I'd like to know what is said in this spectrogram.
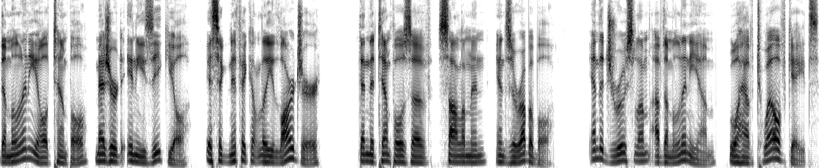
The millennial temple, measured in Ezekiel, is significantly larger than the temples of Solomon and Zerubbabel. and the Jerusalem of the millennium will have 12 gates,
